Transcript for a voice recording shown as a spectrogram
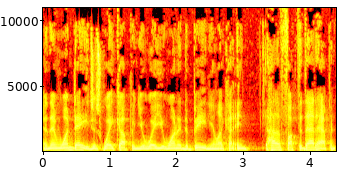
And then one day you just wake up and you're where you wanted to be. And you're like, how the fuck did that happen?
